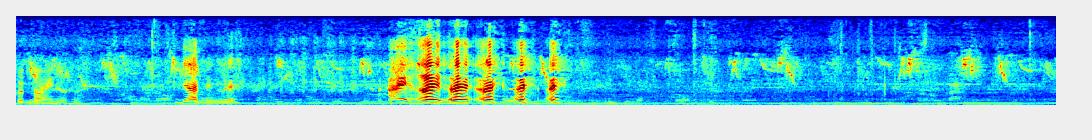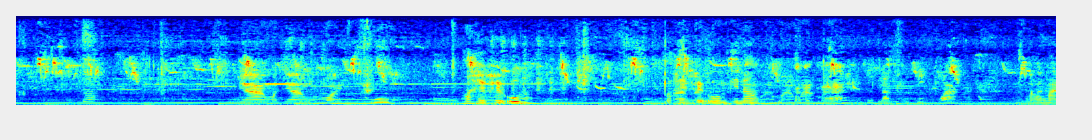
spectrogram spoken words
คนหน่อยเนอะหยาดยังเลยเอ้ยเอ้ยเอ้ยเอ้ยเอ้ยเอ้ยยางมันยางมันไม่อุ้มว่าให้ไปอุ้มว่าให้ไปอุ้มพี่น้องมามา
